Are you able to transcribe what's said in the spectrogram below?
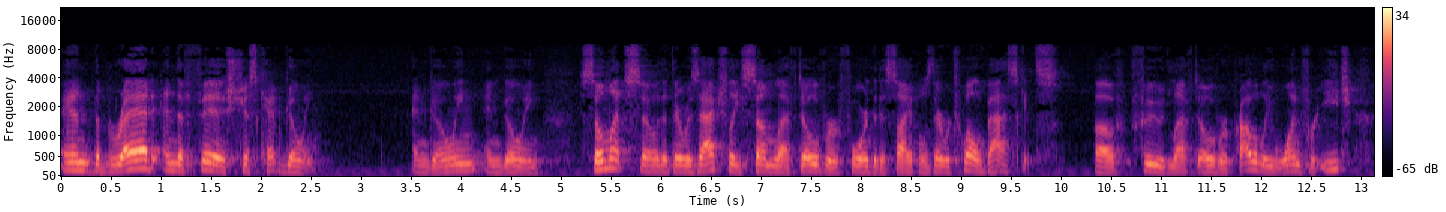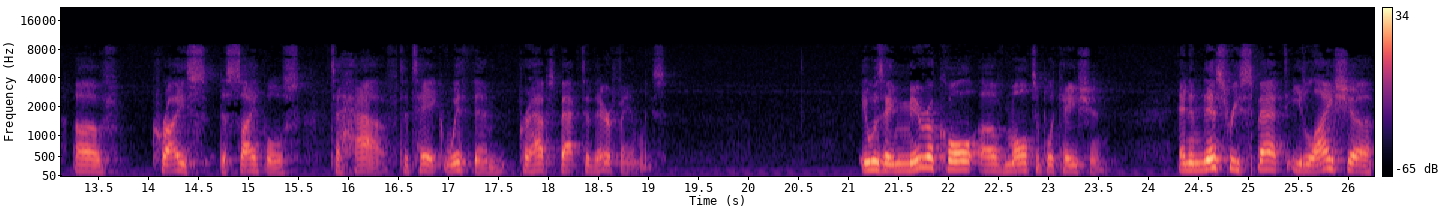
And the bread and the fish just kept going and going and going. So much so that there was actually some left over for the disciples. There were 12 baskets of food left over, probably one for each of Christ's disciples to have, to take with them, perhaps back to their families. It was a miracle of multiplication. And in this respect, Elisha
